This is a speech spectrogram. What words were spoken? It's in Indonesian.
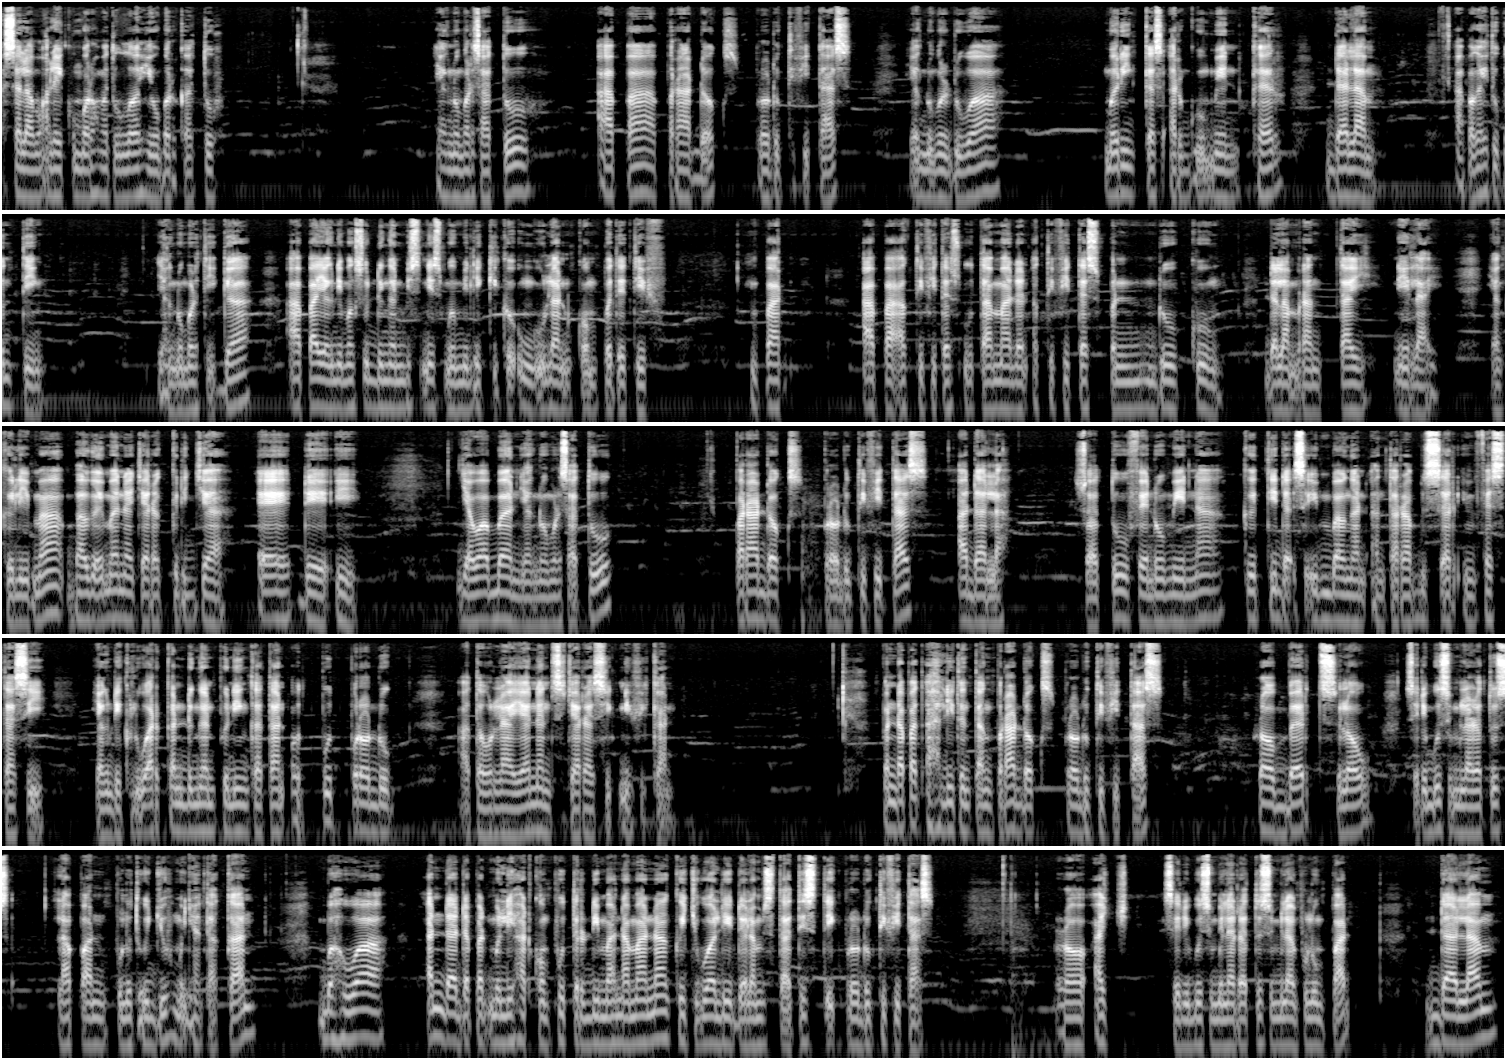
Assalamualaikum warahmatullahi wabarakatuh. Yang nomor satu, apa paradoks produktivitas? Yang nomor dua, meringkas argumen care dalam apakah itu penting? Yang nomor tiga, apa yang dimaksud dengan bisnis memiliki keunggulan kompetitif? Empat, apa aktivitas utama dan aktivitas pendukung dalam rantai nilai. Yang kelima, bagaimana cara kerja EDI? Jawaban yang nomor satu, paradoks produktivitas adalah suatu fenomena ketidakseimbangan antara besar investasi yang dikeluarkan dengan peningkatan output produk atau layanan secara signifikan Pendapat ahli tentang paradoks produktivitas Robert Slow 1987 menyatakan bahwa Anda dapat melihat komputer di mana-mana kecuali dalam statistik produktivitas. Roach 1994 dalam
